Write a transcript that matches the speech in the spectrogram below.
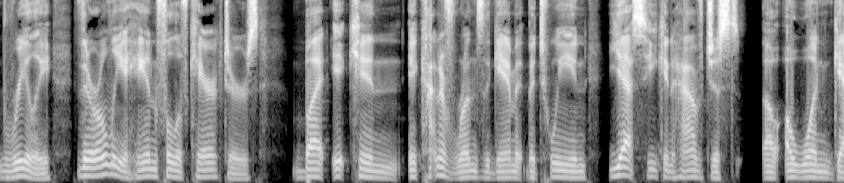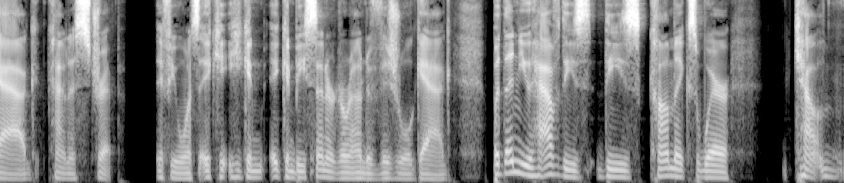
Really, there are only a handful of characters, but it can it kind of runs the gamut between yes, he can have just a, a one gag kind of strip if he wants. It can, he can it can be centered around a visual gag, but then you have these these comics where Cal-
